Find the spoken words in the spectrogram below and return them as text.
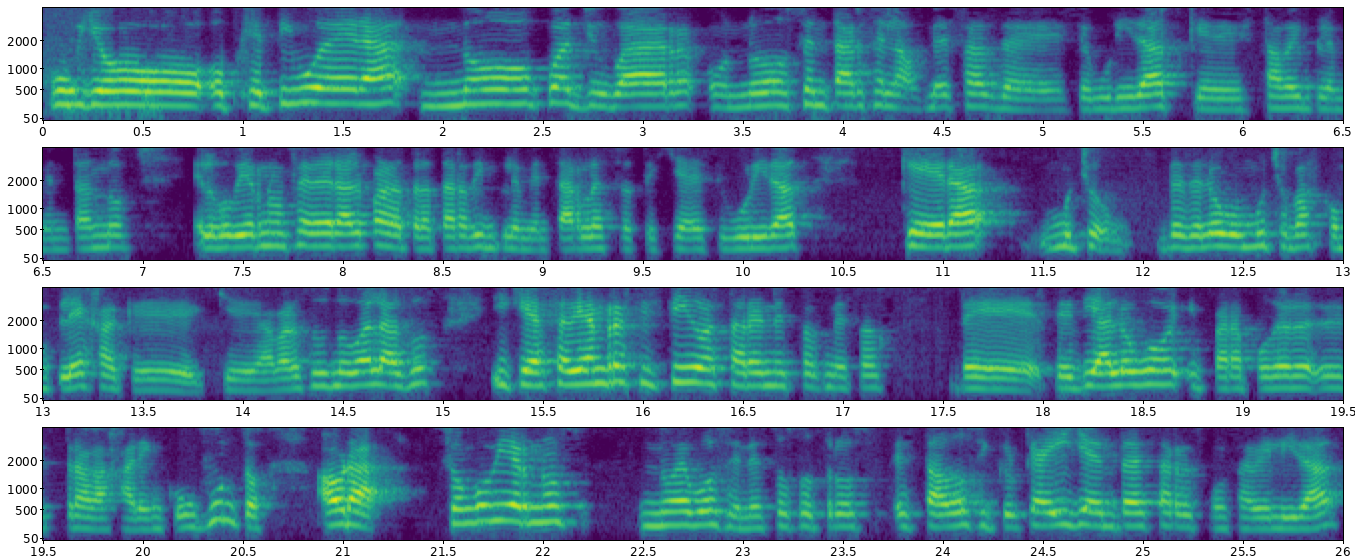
cuyo objetivo era no coadyuvar o no sentarse en las mesas de seguridad que estaba implementando el gobierno federal para tratar de implementar la estrategia de seguridad que era mucho, desde luego, mucho más compleja que, que abrazos no balazos y que se habían resistido a estar en estas mesas de, diálogo y para poder eh, trabajar en conjunto. Ahora, son gobiernos nuevos en estos otros estados y creo que ahí ya entra esta responsabilidad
